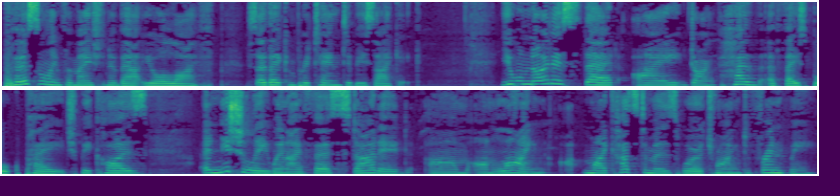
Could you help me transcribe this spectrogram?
personal information about your life so they can pretend to be psychic. You will notice that I don't have a Facebook page because initially, when I first started um, online, my customers were trying to friend me.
